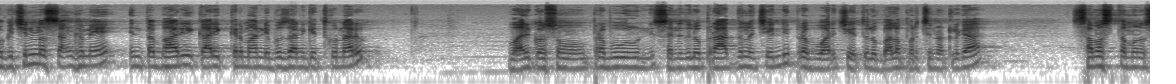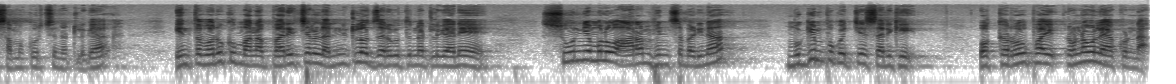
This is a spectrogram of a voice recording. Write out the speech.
ఒక చిన్న సంఘమే ఇంత భారీ కార్యక్రమాన్ని భుజానికి ఎత్తుకున్నారు. వారి కోసం ప్రభువుని సన్నిధిలో ప్రార్థనలు చేయండి. ప్రభు వారి చేతులు బలపరిచినట్లుగా సమస్తమును సమకూర్చున్నట్లుగా ఇంతవరకు మన పరిచయలు అన్నింటిలో జరుగుతున్నట్లుగానే శూన్యములో ఆరంభించబడిన ముగింపుకు వచ్చేసరికి ఒక్క రూపాయి రుణం లేకుండా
